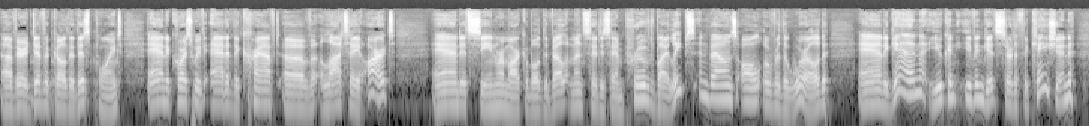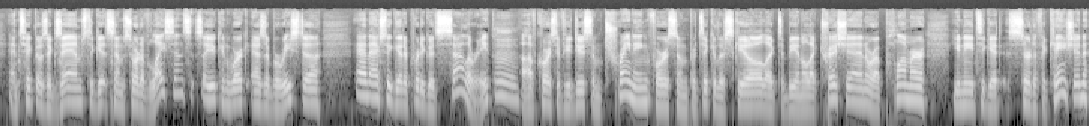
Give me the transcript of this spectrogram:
uh, very difficult at this point. And of course, we've added the craft of latte art and it's seen remarkable developments. It is improved by leaps and bounds all over the world. And again, you can even get certification and take those exams to get some sort of license so you can work as a barista and actually get a pretty good salary. Mm. Uh, of course, if you do some training for some particular skill, like to be an electrician or a plumber, you need to get certification,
